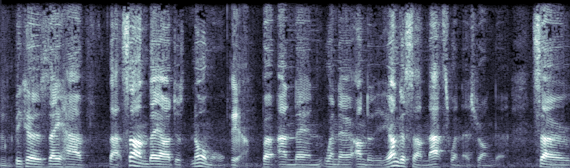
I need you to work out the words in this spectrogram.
Mm. because they have that sun. They are just normal. Yeah. But and then when they're under the younger sun, that's when they're stronger. So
